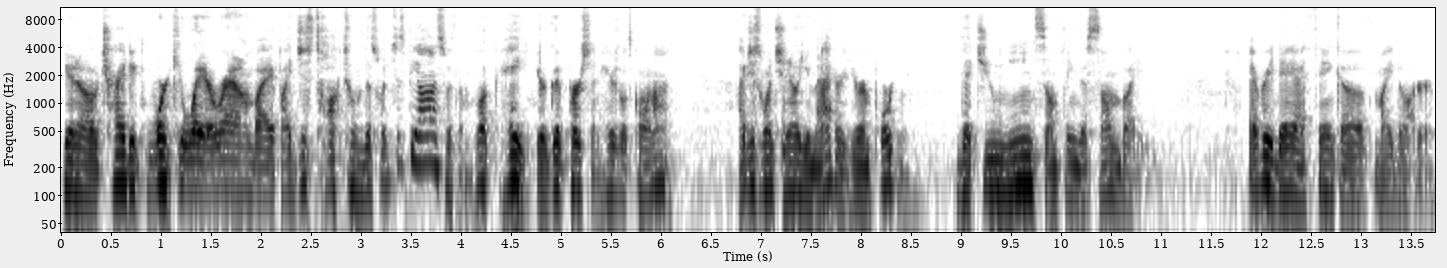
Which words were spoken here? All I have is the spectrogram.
you know try to work your way around by if i just talk to him this way just be honest with them look hey you're a good person. Here's what's going on. I just want you to know you matter. You're important that you mean something to somebody. Every day I think of my daughter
